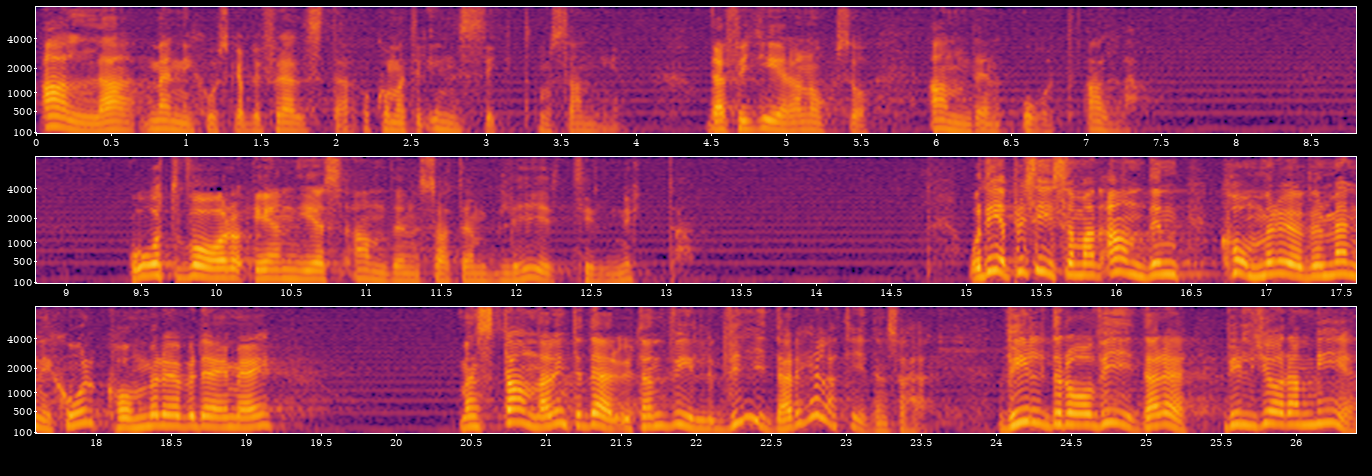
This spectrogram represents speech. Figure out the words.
alla människor ska bli frälsta och komma till insikt om sanningen. Därför ger han också anden åt alla. Åt var och en ges anden så att den blir till nytta. Och Det är precis som att anden kommer över människor, kommer över dig och mig. Men stannar inte där utan vill vidare hela tiden så här. Vill dra vidare, vill göra mer.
